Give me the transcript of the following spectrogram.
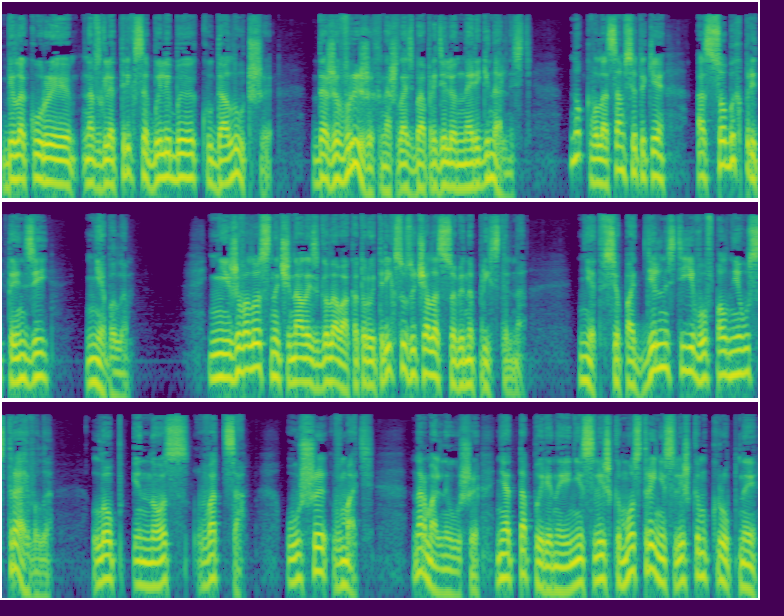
Белокурые, на взгляд Трикса, были бы куда лучше. Даже в рыжих нашлась бы определенная оригинальность. Но к волосам все-таки особых претензий не было. Ниже волос начиналась голова, которую Трикс изучал особенно пристально. Нет, все по отдельности его вполне устраивало. Лоб и нос в отца, уши в мать. Нормальные уши, не оттопыренные, не слишком острые, не слишком крупные.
